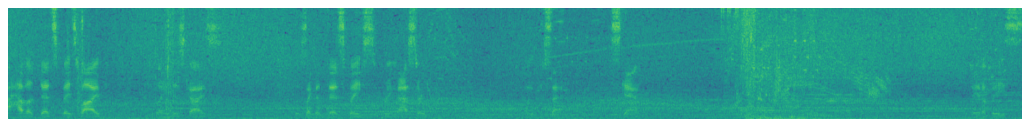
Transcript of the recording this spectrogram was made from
I have a Dead Space vibe playing this, guys. Like a Dead Space remastered. 100%. Scan. Database.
